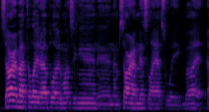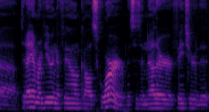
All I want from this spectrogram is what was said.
Sorry about the late upload once again, and I'm sorry I missed last week. But uh, today I'm reviewing a film called Squirm. This is another feature that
